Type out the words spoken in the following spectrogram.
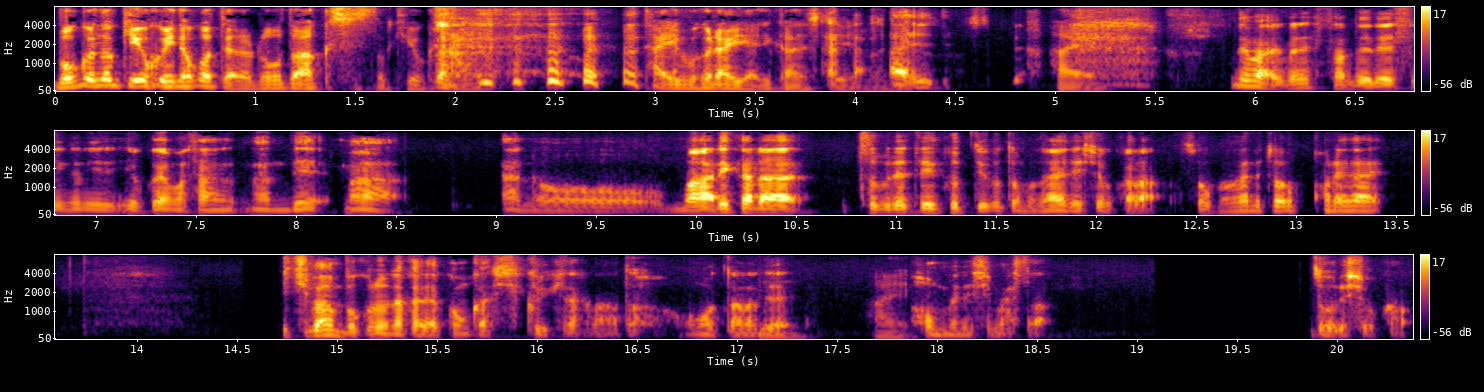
僕の記憶に残ってるのはロードアクシスの記憶しかない。タイムフライヤーに関して言えばねはい。はい。で、まあね、サンデーレーシングに横山さんなんで、まあ、あのー周りから潰れていくっていうこともないでしょうから、そう考えると、これが一番僕の中では今回しっくりきたかなと思ったので、うんはい。本命にしました。どうでしょうか？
